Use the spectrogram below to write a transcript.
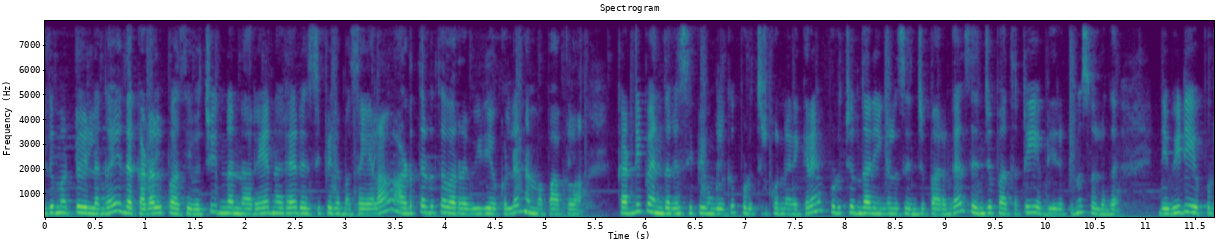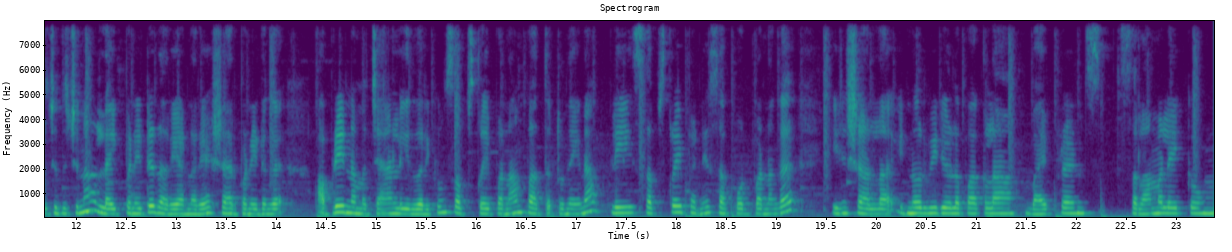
இது மட்டும் இல்லைங்க இந்த கடல் பாசி வச்சு இன்னும் நிறைய நிறைய ரெசிபி நம்ம செய்யலாம். அடுத்தடுத்து வர வீடியோக்களில் நம்ம பார்க்கலாம். கண்டிப்பாக இந்த ரெசிபி உங்களுக்கு பிடிச்சிருக்குன்னு நினைக்கிறேன். பிடிச்சிருந்தா நீங்களும் செஞ்சு பாருங்கள் செஞ்சு பார்த்துட்டு எப்படி இருக்குன்னு சொல்லுங்கள் இந்த வீடியோ பிடிச்சிருந்துச்சுன்னா லைக் பண்ணிவிட்டு நிறையா நிறையா ஷேர் பண்ணிவிடுங்க அப்படியே நம்ம சேனல் இது வரைக்கும் சப்ஸ்கிரைப் பண்ணாமல் பார்த்துட்டு இருந்தீங்கன்னா ப்ளீஸ் சப்ஸ்கிரைப் பண்ணி சப்போர்ட் பண்ணுங்கள் இன்ஷால்லா இன்னொரு வீடியோவில் பார்க்கலாம். பை ஃப்ரெண்ட்ஸ் அலாம் அலைக்கும்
